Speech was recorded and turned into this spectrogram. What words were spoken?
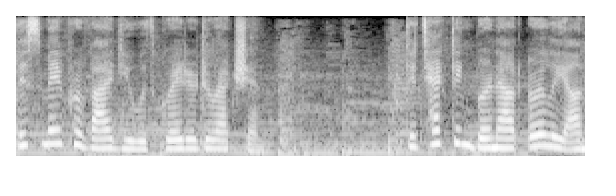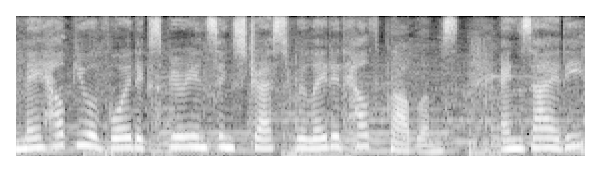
this may provide you with greater direction. Detecting burnout early on may help you avoid experiencing stress-related health problems, anxiety,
